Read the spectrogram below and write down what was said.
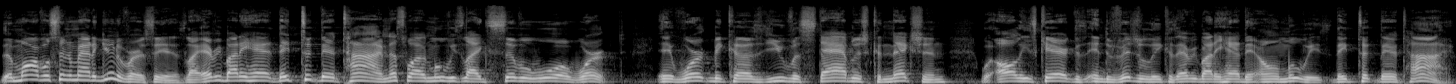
the Marvel Cinematic Universe is. Like everybody had, they took their time. That's why movies like Civil War worked. It worked because you've established connection with all these characters individually because everybody had their own movies. They took their time.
